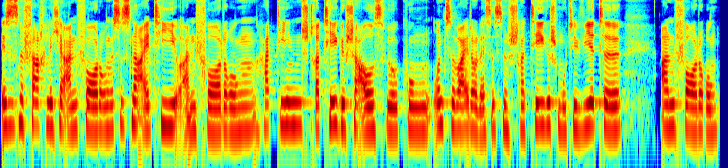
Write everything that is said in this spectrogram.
Ist es eine fachliche Anforderung? Ist es eine IT-Anforderung? Hat die eine strategische Auswirkung und so weiter? Oder ist es eine strategisch motivierte Anforderung?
